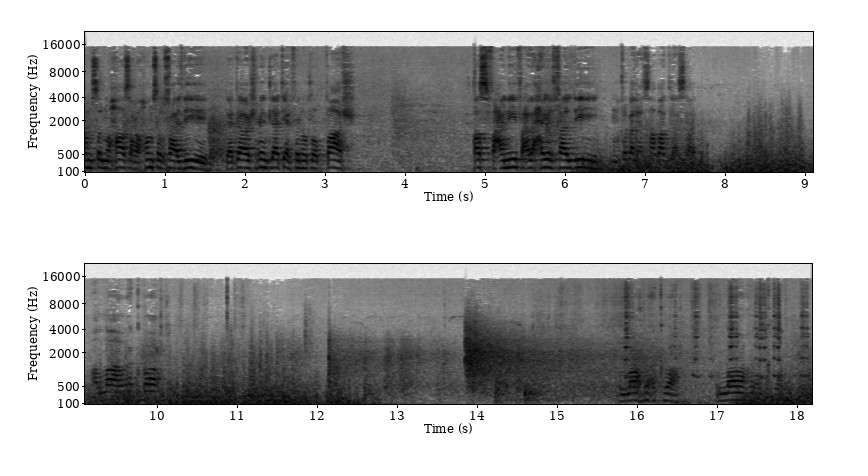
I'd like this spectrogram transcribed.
حمص المحاصرة حمص الخالدية. 23 3 2013 قصف عنيف على حي الخالدية من قبل عصابات الأسد. الله أكبر. الله أكبر. الله أكبر.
